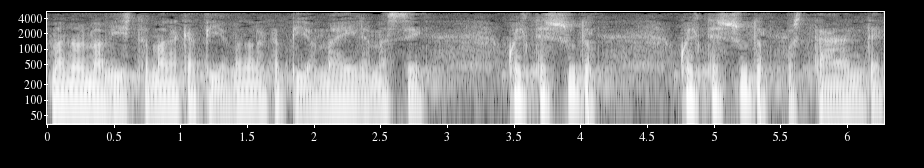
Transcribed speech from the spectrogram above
ma non mi ha visto, ma la capio, ma non la capio, ma Ila, ma sì. Quel tessuto quel tessuto costante,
